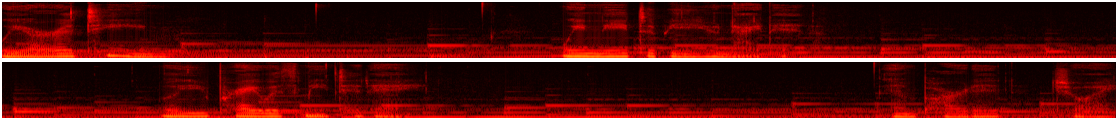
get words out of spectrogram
We are a team. We need to be united. Will you pray with me today? Imparted joy.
